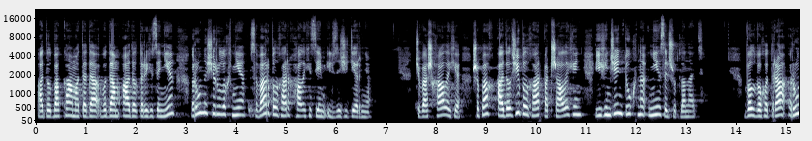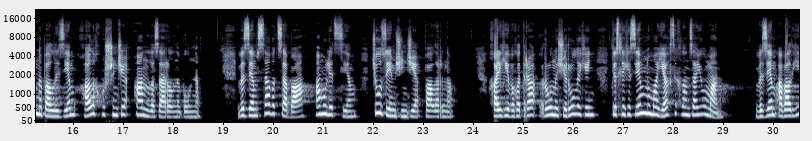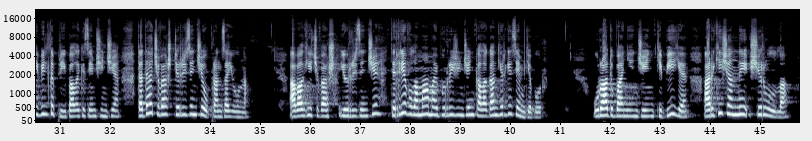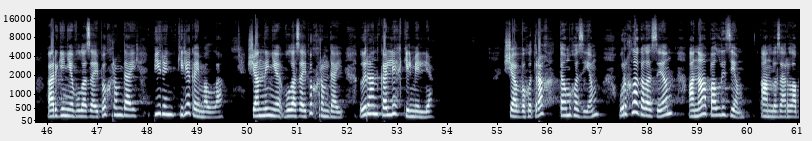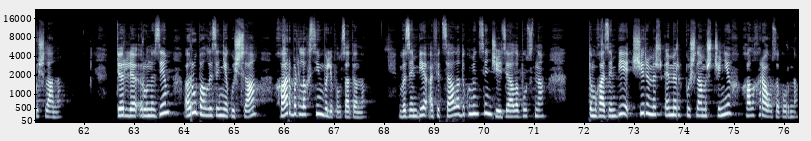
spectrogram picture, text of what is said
Адылбакама тада выдам адыл тұрғызіне, руны шырулықне свар бұлғар халықызем илзі жидерне. Чываш халығы шыпақ адылжи бұлғар патшалығын ехінжен тухна незіл жұтланат. Выл вғытра руны палызем халық хушынче анлы зарылны болны. Візем савыт саба, амулетсем, чулзем жинже палырны. Хальхи вғытра руны теслихізем нумаях сыхланза юлман. Візем авалхи вилді прибалы кезем жинже, тада чываш терризенче упранза юлны. Авалхи чываш юрризенче, терре вулама майбурри жинжен калаган ергеземде бур. Ураду баненжен кебие, арги жанны ширулла, Аргине вулазайпы хрымдай, пирен келе каймалла. Шанныне вулазайпы хрымдай, ыран каллех келмелле. Шав вғытрах тамғызем, урхла галазен, ана паллызем, анлы зарла Төрлі рунызем ру паллызене күшса, харбырлық символі пулзадыны. Візімбе официала документсен жеде алып Тымғазымбе шириміш өмір пұшламыш ченех халықраузы курна.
